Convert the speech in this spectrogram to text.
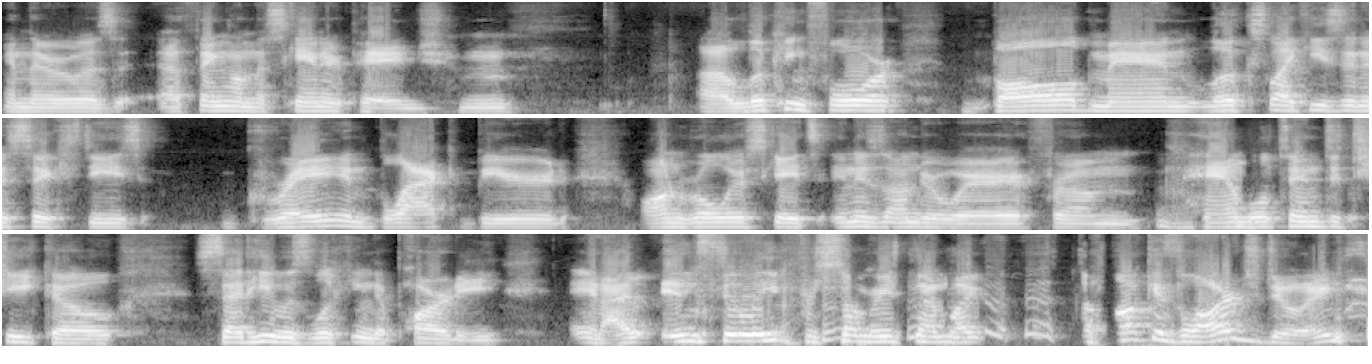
and there was a thing on the scanner page mm, uh, looking for bald man, looks like he's in his 60s, gray and black beard on roller skates in his underwear from Hamilton to Chico. Said he was looking to party. And I instantly, for some reason, I'm like, the fuck is Large doing?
